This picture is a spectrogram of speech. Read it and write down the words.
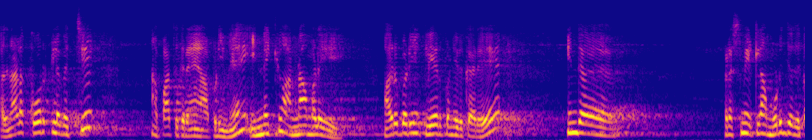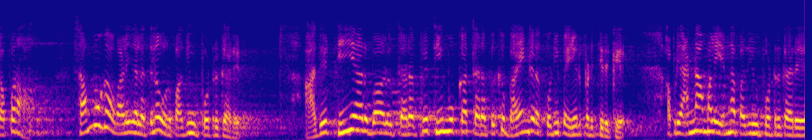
அதனால் கோர்ட்டில் வச்சு நான் பார்த்துக்கிறேன் அப்படின்னு இன்றைக்கும் அண்ணாமலை மறுபடியும் கிளியர் பண்ணியிருக்காரு. இந்த ப்ரெஸ் மீட்லாம் முடிஞ்சதுக்கப்புறம் சமூக வலைதளத்தில் ஒரு பதிவு போட்டிருக்காரு. அது டிஆர் பாலு தரப்பு திமுக தரப்புக்கு பயங்கர கொதிப்பை ஏற்படுத்தியிருக்கு. அப்படி அண்ணாமலை என்ன பதிவு போட்டிருக்காரு?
